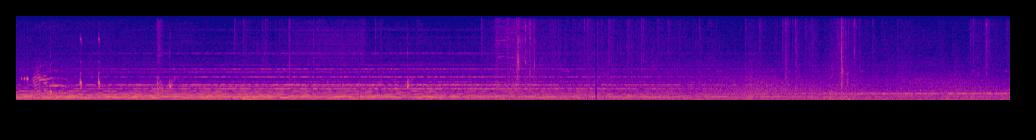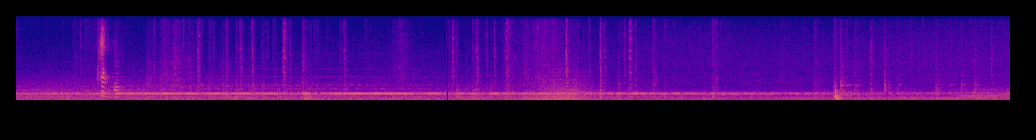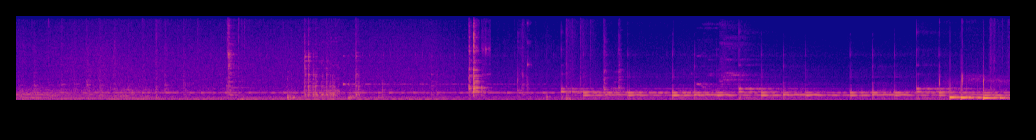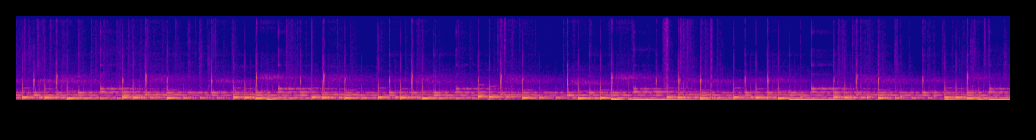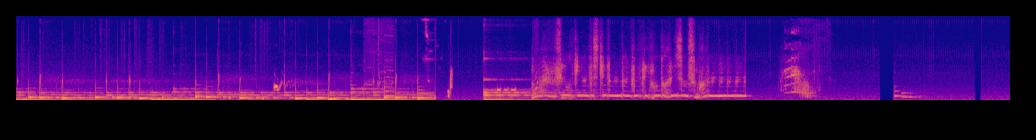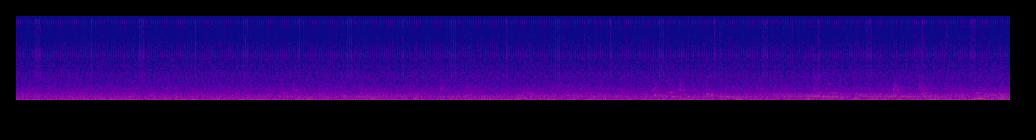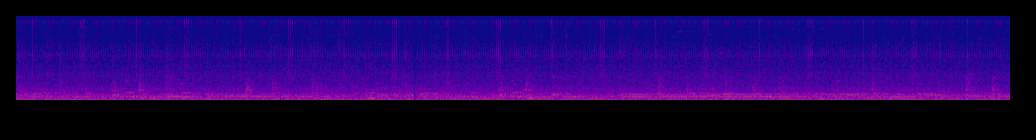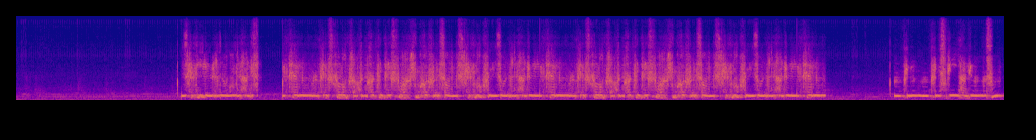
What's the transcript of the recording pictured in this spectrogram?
the student signs, techno freeze or 908 10 number pins come up top and cut and paste selection preference signs, techno freeze or 908 10 number. Repeat number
